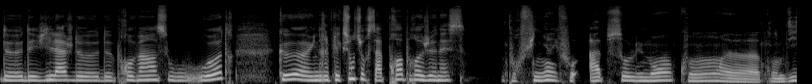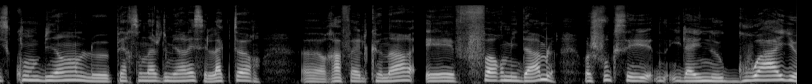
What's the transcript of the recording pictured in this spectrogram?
des villages de, province ou, ou autre, qu'une euh, réflexion sur sa propre jeunesse. Pour finir, il faut absolument qu'on euh, dise combien le personnage de Miralles et l'acteur Raphaël Quenard est formidable. Moi, je trouve que c'est, il a une gouaille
